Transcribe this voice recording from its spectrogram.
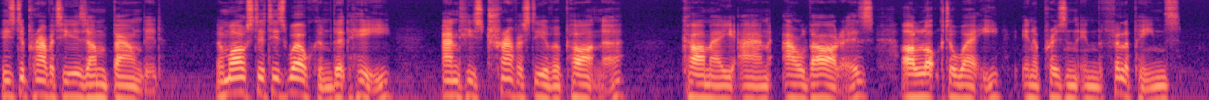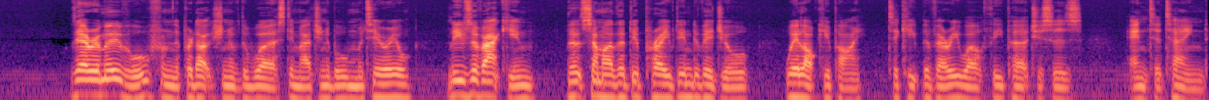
His depravity is unbounded, and whilst it is welcome that he and his travesty of a partner, Carme Ann Alvarez, are locked away in a prison in the Philippines, their removal from the production of the worst imaginable material leaves a vacuum that some other depraved individual will occupy to keep the very wealthy purchasers entertained.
